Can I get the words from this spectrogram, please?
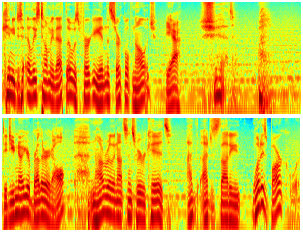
Can you just at least tell me that though? Was Fergie in the circle of knowledge? Yeah. Shit. Did you know your brother at all? Not really. Not since we were kids. I I just thought he. What is Barcorp?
